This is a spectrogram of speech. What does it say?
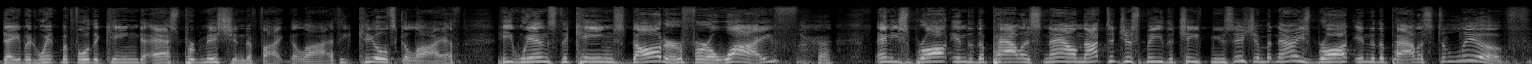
David went before the king to ask permission to fight Goliath. He kills Goliath. He wins the king's daughter for a wife. and he's brought into the palace now, not to just be the chief musician, but now he's brought into the palace to live.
